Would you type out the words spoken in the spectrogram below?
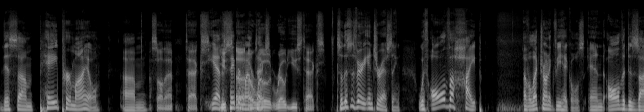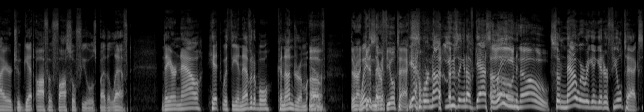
this um, pay per mile. Um, I saw that tax. Yeah, this Use- paper uh, mile a tax. road road use tax. So this is very interesting. With all the hype of electronic vehicles and all the desire to get off of fossil fuels by the left, they are now hit with the inevitable conundrum Yeah. of They're not Wait getting their fuel tax. yeah, we're not using enough gasoline. Oh no, So now where are we going to get our fuel tax?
